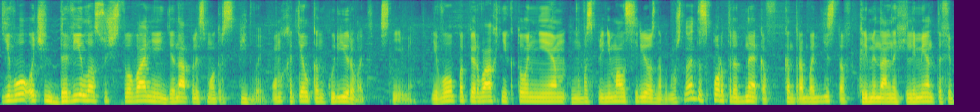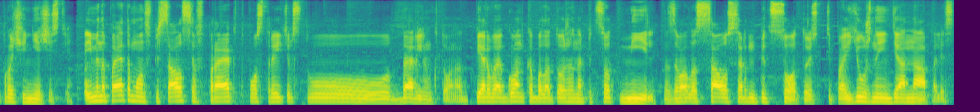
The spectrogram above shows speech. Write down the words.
его очень давило существование Индианаполис Мотор Спидвей. Он хотел конкурировать с ними его попервах никто не воспринимал серьезно, потому что ну, это спорт реднеков, контрабандистов, криминальных элементов и прочей нечисти. Именно поэтому он вписался в проект по строительству Дерлингтона. Первая гонка была тоже на 500 миль, называлась Саусерн 500, то есть типа Южный Индианаполис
